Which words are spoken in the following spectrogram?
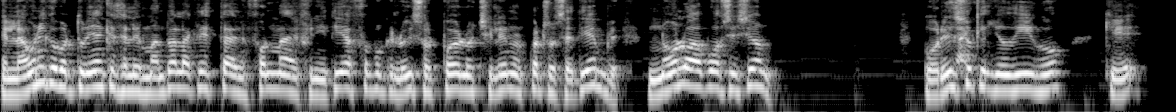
En la única oportunidad que se les mandó a la cresta en forma definitiva fue porque lo hizo el pueblo chileno el 4 de septiembre, no la oposición. Por eso que yo digo que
